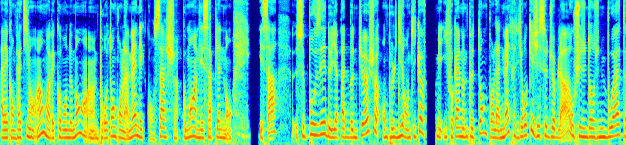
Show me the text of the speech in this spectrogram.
avec empathie en un ou avec commandement, pour autant qu'on l'amène et qu'on sache comment amener ça pleinement. Et ça, se poser de il n'y a pas de bonne pioche, on peut le dire en kick-off, mais il faut quand même un peu de temps pour l'admettre et dire ok, j'ai ce job-là, ou je suis dans une boîte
